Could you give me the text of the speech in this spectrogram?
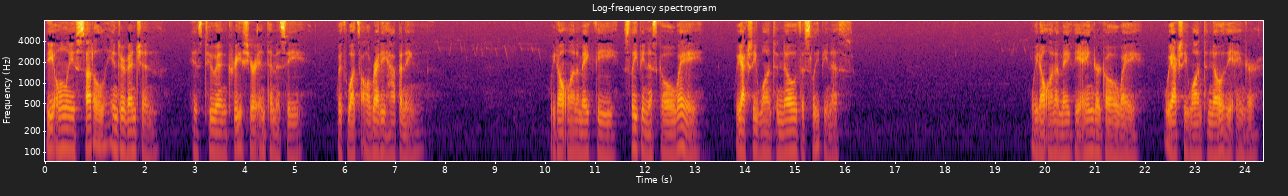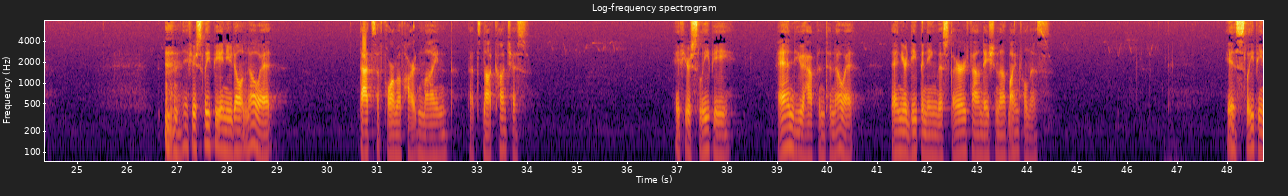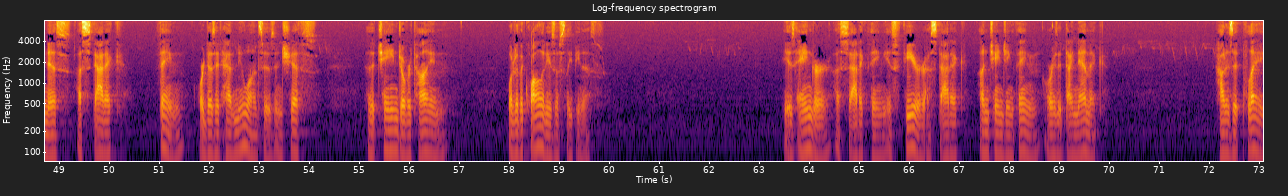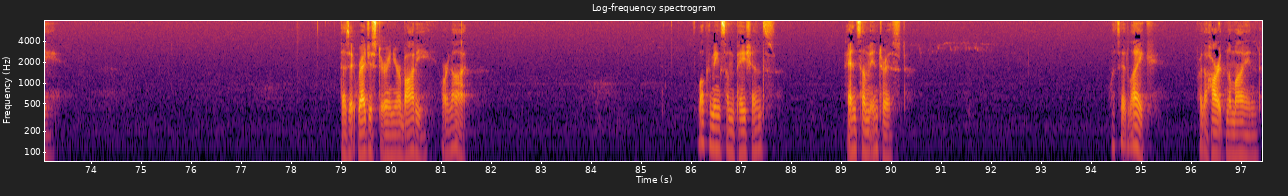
The only subtle intervention is to increase your intimacy with what's already happening. We don't want to make the sleepiness go away. We actually want to know the sleepiness. We don't want to make the anger go away. We actually want to know the anger. if you're sleepy and you don't know it, that's a form of heart and mind that's not conscious. If you're sleepy and you happen to know it, then you're deepening this third foundation of mindfulness. Is sleepiness a static thing, or does it have nuances and shifts? Does it change over time? What are the qualities of sleepiness? Is anger a static thing? Is fear a static, unchanging thing? Or is it dynamic? How does it play? Does it register in your body or not? Welcoming some patience and some interest. What's it like for the heart and the mind?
